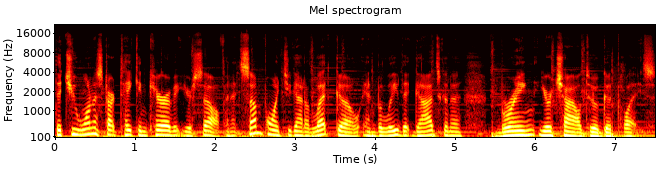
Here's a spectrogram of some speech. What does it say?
that you want to start taking care of it yourself. And at some point, you got to let go and believe that God's going to bring your child to a good place.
